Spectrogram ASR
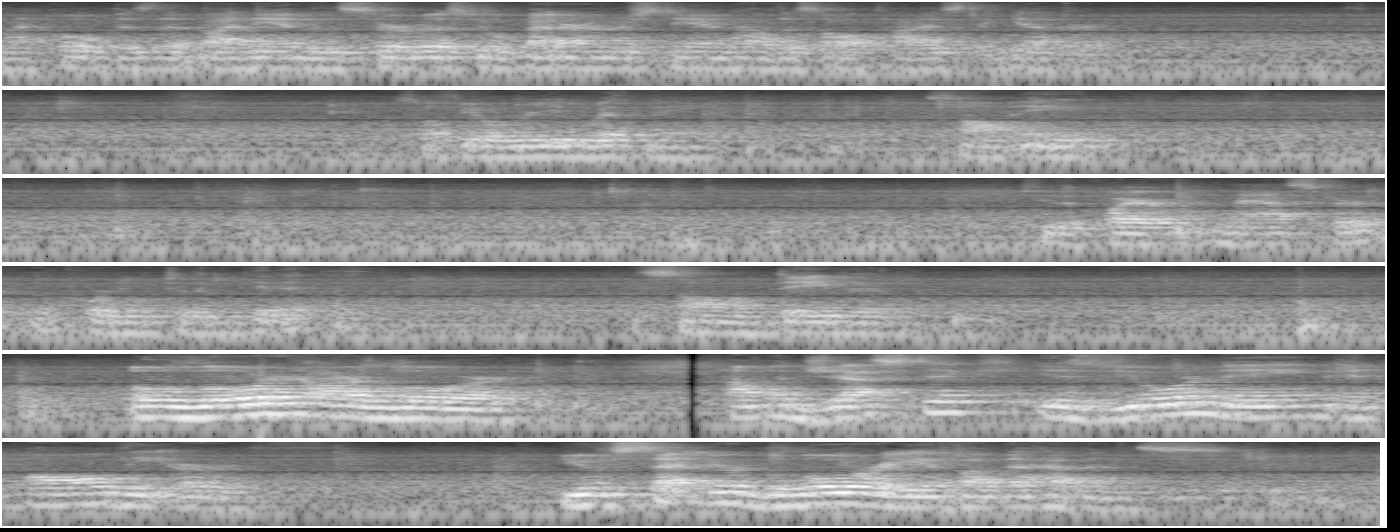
My hope is that by the end of the service you'll better understand how this all ties together. So if you'll read with me, Psalm 8. To the choir master, according to the Gittith, the Psalm of David. O Lord, our Lord, how majestic is your name in all the earth. You have set your glory above the heavens.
